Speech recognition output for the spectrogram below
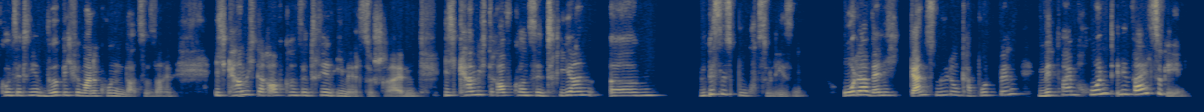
konzentrieren, wirklich für meine Kunden da zu sein. Ich kann mich darauf konzentrieren, E-Mails zu schreiben. Ich kann mich darauf konzentrieren, ähm, ein Businessbuch zu lesen. Oder wenn ich ganz müde und kaputt bin, mit meinem Hund in den Wald zu gehen.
